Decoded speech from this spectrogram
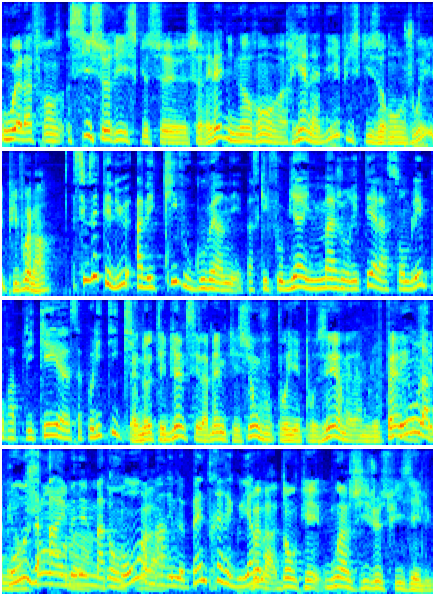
ou à la France. Si ce risque se, révèle, ils n'auront rien à dire puisqu'ils auront joué, et puis voilà. Si vous êtes élu, avec qui vous gouvernez? Parce qu'il faut bien une majorité à l'Assemblée pour appliquer euh, sa politique. Ben, notez bien que c'est la même question que vous pourriez poser à Mme Le Pen. Mais on la pose à Emmanuel Macron, à Marine Le Pen très régulièrement. Voilà, donc moi, si je suis élu,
